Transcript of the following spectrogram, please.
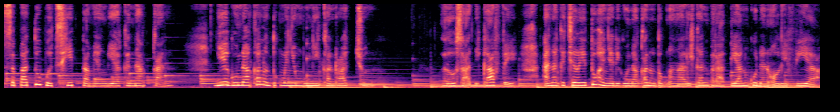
Sepatu boots hitam yang dia kenakan, dia gunakan untuk menyembunyikan racun. Lalu saat di kafe, anak kecil itu hanya digunakan untuk mengalihkan perhatianku dan Olivia.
